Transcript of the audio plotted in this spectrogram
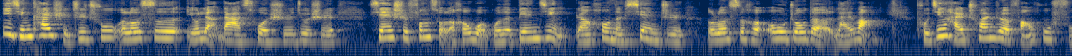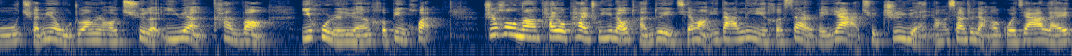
疫情开始之初，俄罗斯有两大措施，就是先是封锁了和我国的边境，然后呢限制俄罗斯和欧洲的来往。普京还穿着防护服、全面武装，然后去了医院看望医护人员和病患。之后呢，他又派出医疗团队前往意大利和塞尔维亚去支援，然后向这两个国家来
